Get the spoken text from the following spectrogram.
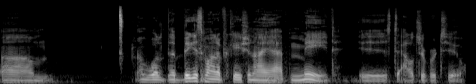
um, what the biggest modification I have made is to Algebra 2.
